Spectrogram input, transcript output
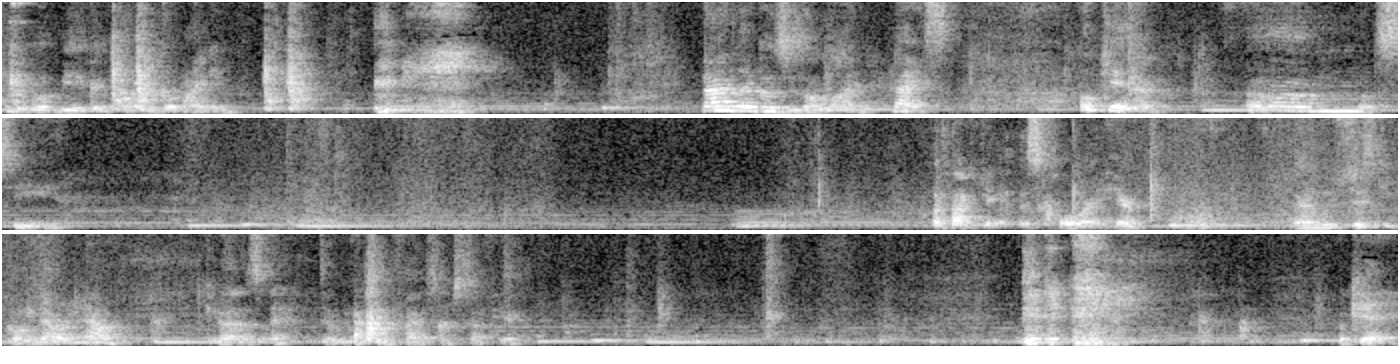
think it would be a good time to go mining. Bad Legos is online. Nice. Okay then. Um, let's see. Let's actually get this coal right here. And we just keep going down and down. Because I to, we can find some stuff here. Okay.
